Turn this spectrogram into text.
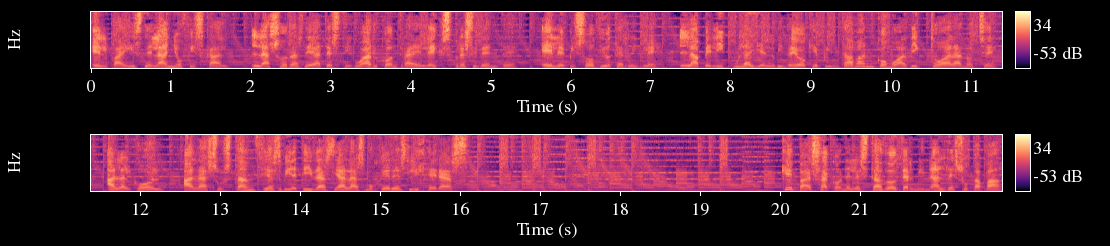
El país del año fiscal, las horas de atestiguar contra el expresidente, el episodio terrible, la película y el video que pintaban como adicto a la noche, al alcohol, a las sustancias vietidas y a las mujeres ligeras. ¿Qué pasa con el estado terminal de su papá?.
